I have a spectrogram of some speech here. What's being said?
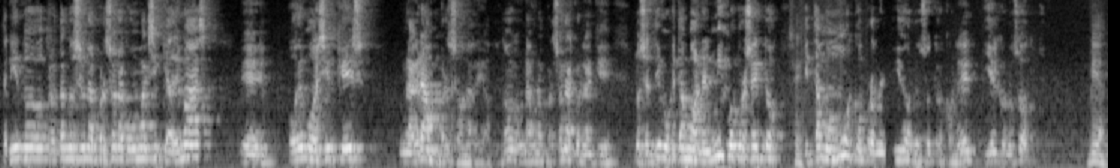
teniendo, tratándose de una persona como Maxi que además eh, podemos decir que es una gran persona, digamos, ¿no? una, persona con la que nos sentimos que estamos en el mismo proyecto, que estamos muy comprometidos nosotros con él y él con nosotros. Bien.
